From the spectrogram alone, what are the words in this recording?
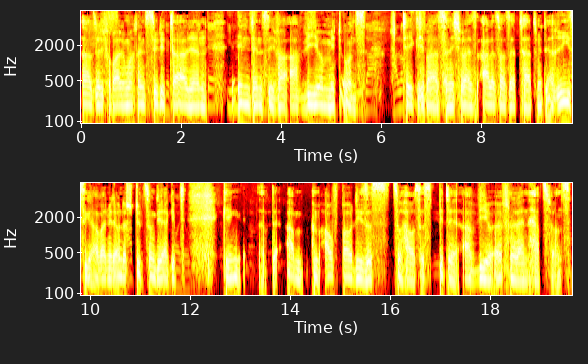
als wir die Verbreitung machten in Süditalien, intensiver Avio mit uns. tägliche Basis. Ich weiß, alles, was er tat, mit der riesigen Arbeit, mit der Unterstützung, die er gibt, ging äh, am, am Aufbau dieses Zuhauses. Bitte, Avio, öffne dein Herz für uns.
